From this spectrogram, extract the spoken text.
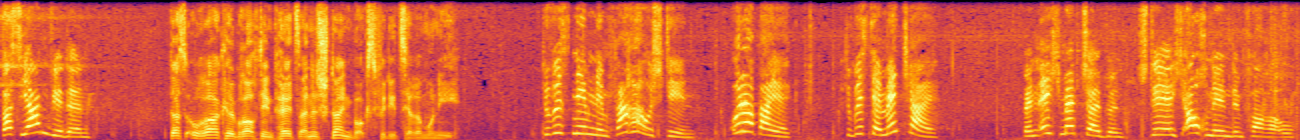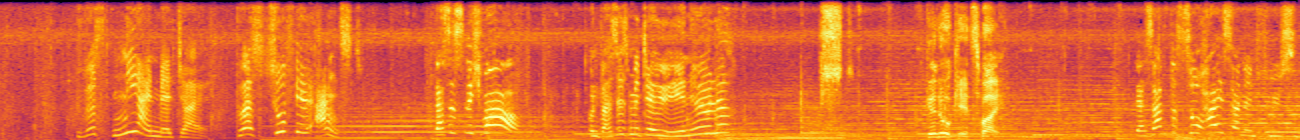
Was jagen wir denn? Das Orakel braucht den Pelz eines Steinbocks für die Zeremonie. Du wirst neben dem Pharao stehen. Oder, Bayek? Du bist der Medjay. Wenn ich Medjay bin, stehe ich auch neben dem Pharao. Du wirst nie ein Medjay. Du hast zu viel Angst. Das ist nicht wahr. Und was ist mit der Hyänenhöhle? Psst. Genug, ihr zwei. Der Sand ist so heiß an den Füßen.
